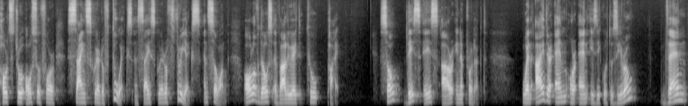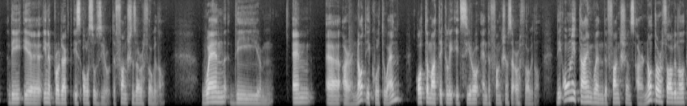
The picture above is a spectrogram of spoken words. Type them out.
holds true also for sine squared of 2x and sine squared of 3x and so on. All of those evaluate to pi. So this is our inner product. When either m or n is equal to 0, then the uh, inner product is also zero. The functions are orthogonal. When the um, m uh, are not equal to n, automatically it's zero and the functions are orthogonal. The only time when the functions are not orthogonal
